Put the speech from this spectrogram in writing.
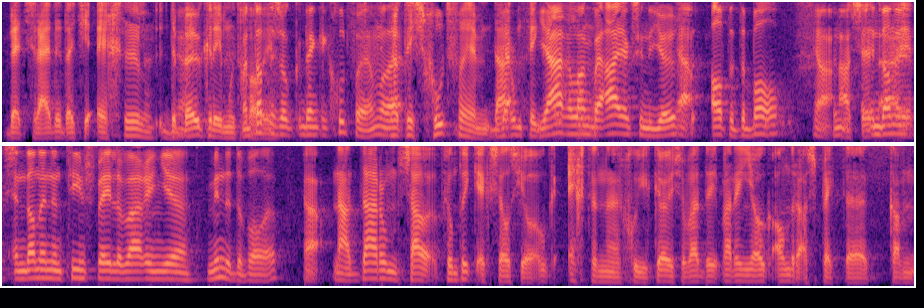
wedstrijden dat je echt Tuurlijk. de Ja. beuker in moet Want gooien. dat is ook denk ik goed voor hem. Want Dat hij- is goed voor hem. Daarom ja, vind ik jarenlang bij Ajax in de jeugd Ja. altijd de bal. Ja, en, AZ, en, dan in, en dan in een team spelen waarin je minder de bal hebt. Ja, nou, daarom zou, vond ik Excelsior ook echt een eh, goede keuze. waar- waarin je ook andere aspecten kan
